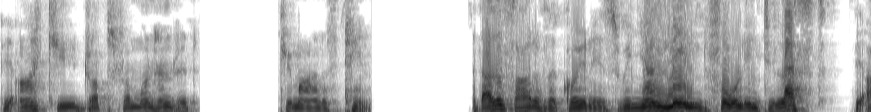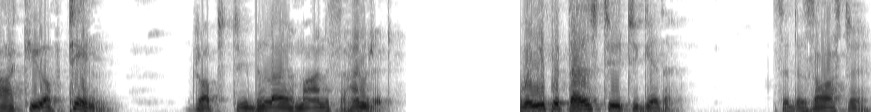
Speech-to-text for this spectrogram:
the IQ drops from 100 to minus 10. The other side of the coin is when young men fall into lust, the IQ of 10 drops to below minus 100. When you put those two together, it's a disaster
